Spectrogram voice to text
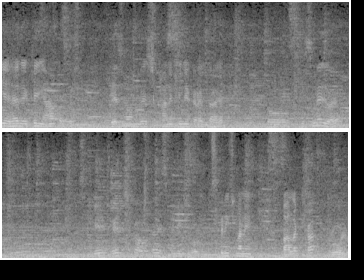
ये है, देखिए, यहाँ पर कुछ वेज नॉन वेज खाने पीने का रहता है। तो इसमें जो है, ये वेज का होता है स्पिनिच रोल स्पिनिच माने पालक का रोल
